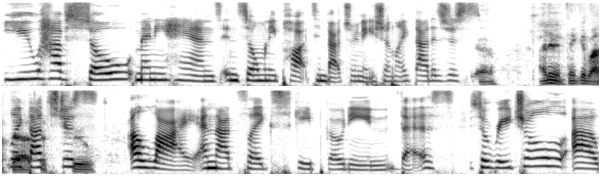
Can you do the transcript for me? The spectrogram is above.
You have so many hands in so many pots in Bachelor Nation. Like that is just Yeah. I didn't even think about like that. that's, true. just a lie and that's like scapegoating this so rachel uh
